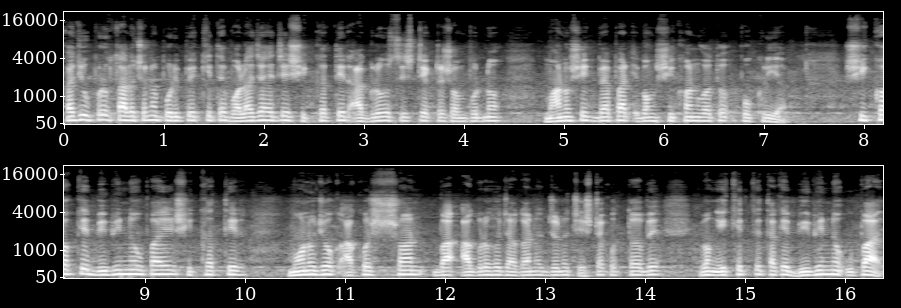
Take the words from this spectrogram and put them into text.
কাজে উপরোক্ত আলোচনার পরিপ্রেক্ষিতে বলা যায় যে শিক্ষার্থীর আগ্রহ সৃষ্টি একটা সম্পূর্ণ মানসিক ব্যাপার এবং শিক্ষণগত প্রক্রিয়া। শিক্ষককে বিভিন্ন উপায়ে শিক্ষার্থীর মনোযোগ, আকর্ষণ বা আগ্রহ জাগানোর জন্য চেষ্টা করতে হবে এবং এক্ষেত্রে তাকে বিভিন্ন উপায়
